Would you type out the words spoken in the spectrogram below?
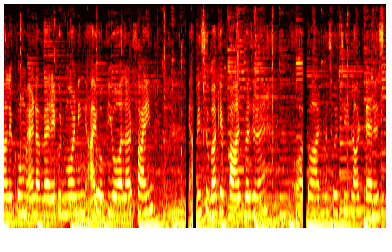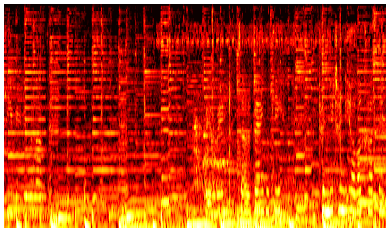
वालेकुम and a very good morning I hope you all are fine अभी सुबह के पाँच बज रहे हैं, और तो आज मैं सोची लॉर्ड टेरेस की वीडियो बनाते हैं। फिर भी चलते हैं, क्योंकि ठंडी ठंडी हवा खाते हैं।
